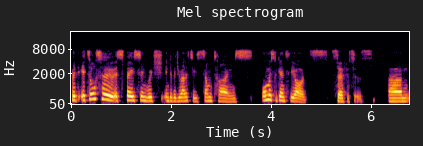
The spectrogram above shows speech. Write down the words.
But it's also a space in which individuality sometimes, almost against the odds, surfaces. Um,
